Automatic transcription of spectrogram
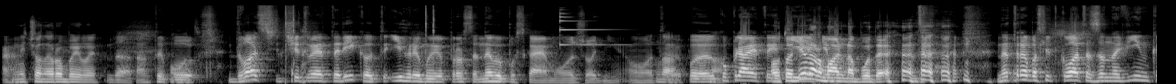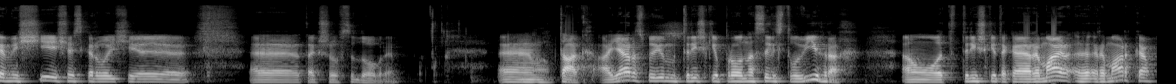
Ага. нічого не робили. Да, там, типу, От. 24 рік, от ігри ми просто не випускаємо от жодні. От, Да, да. Купляйте. От тоді які нормально буде. Не треба слідкувати за новинками, ще щось, коротше. Е, так що все добре. Е, Так, а я розповім трішки про насильство в іграх. От, Трішки така ремар, е, ремарка,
